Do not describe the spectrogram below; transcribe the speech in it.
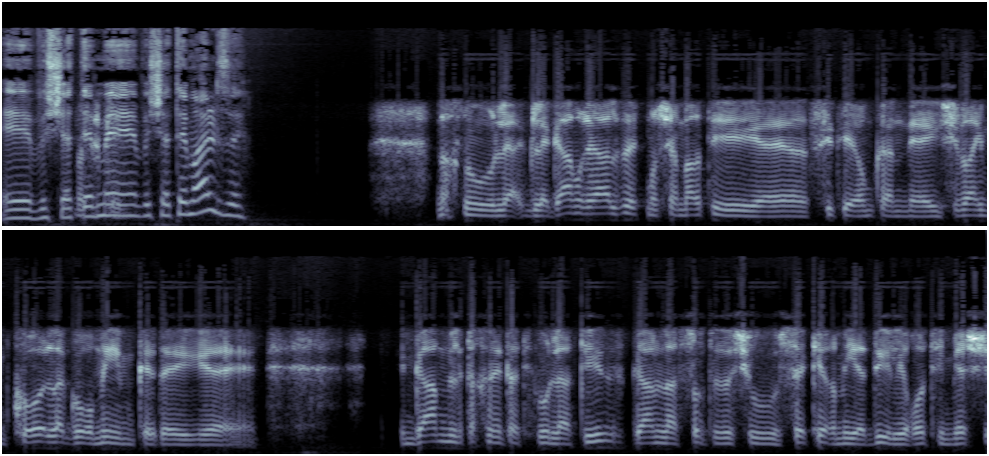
אה, ושאתם, אה, ושאתם על זה. אנחנו לגמרי על זה, כמו שאמרתי, אה, עשיתי היום כאן ישיבה עם כל הגורמים כדי גם לתכנן את התיקון לעתיד, גם לעשות איזשהו סקר מיידי, לראות אם יש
